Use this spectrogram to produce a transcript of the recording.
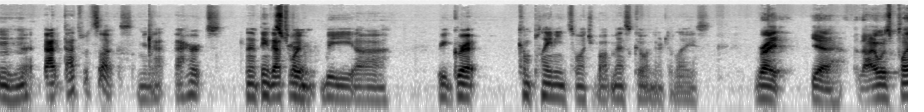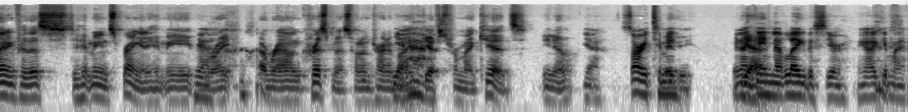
mhm. That, that that's what sucks. I mean, that that hurts, and I think that's true. when we uh regret complaining so much about Mezco and their delays. right. Yeah, I was planning for this to hit me in spring, and it hit me Yeah. right around Christmas when I'm trying to buy Yeah. gifts for my kids. You know, Yeah, sorry, Timmy. maybe. You're not Yeah. getting that leg this year. I gotta get my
